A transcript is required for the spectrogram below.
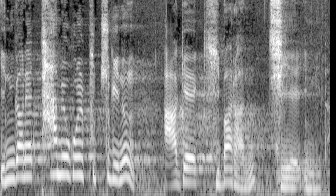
인간의 탐욕을 부추기는 악의 기발한 지혜입니다.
